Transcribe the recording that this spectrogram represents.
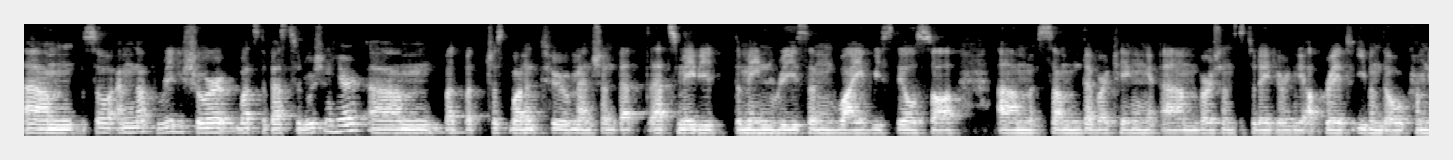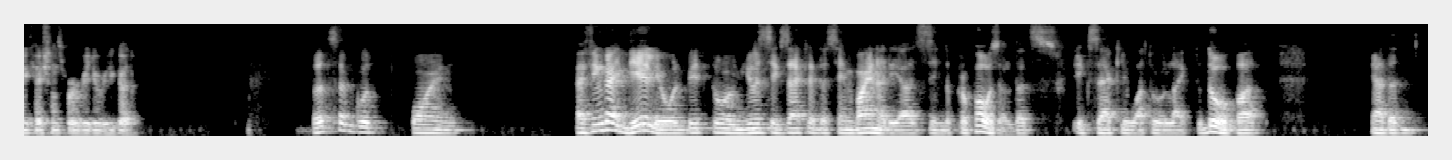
Um, so I'm not really sure what's the best solution here, um, but but just wanted to mention that that's maybe the main reason why we still saw um, some diverting um, versions today during the upgrade, even though communications were really really good. That's a good point. I think ideally would be to use exactly the same binary as in the proposal. That's exactly what we would like to do, but yeah, that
